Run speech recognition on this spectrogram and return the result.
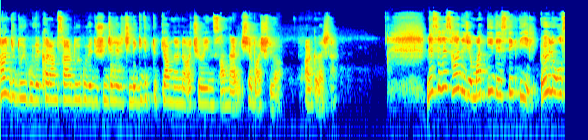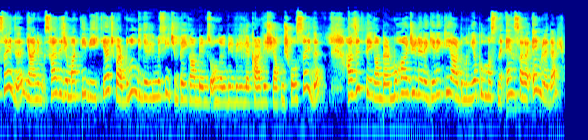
hangi duygu ve karamsar duygu ve düşünceler içinde gidip dükkanlarını açıyor insanlar, işe başlıyor arkadaşlar. Mesele sadece maddi destek değil. Öyle olsaydı yani sadece maddi bir ihtiyaç var. Bunun giderilmesi için peygamberimiz onları birbiriyle kardeş yapmış olsaydı Hazreti Peygamber muhacirlere gerekli yardımın yapılmasını Ensar'a emreder.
